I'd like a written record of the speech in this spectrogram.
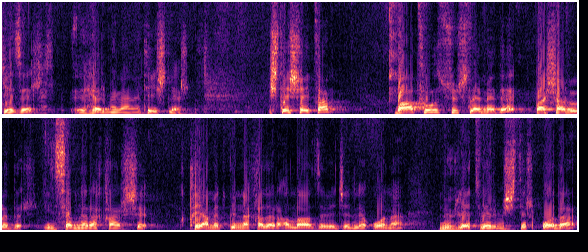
gezer, e, her melaneti işler. İşte şeytan batılı süslemede başarılıdır insanlara karşı. Kıyamet gününe kadar Allah Azze ve Celle ona mühlet vermiştir. O da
